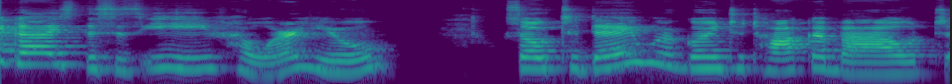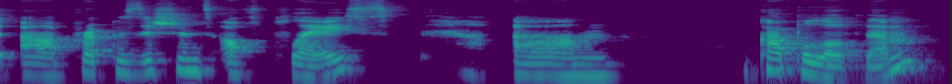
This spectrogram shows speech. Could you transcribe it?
Hi, guys, this is Eve. How are you? So, today we're going to talk about uh, prepositions of place, um, a couple of them.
